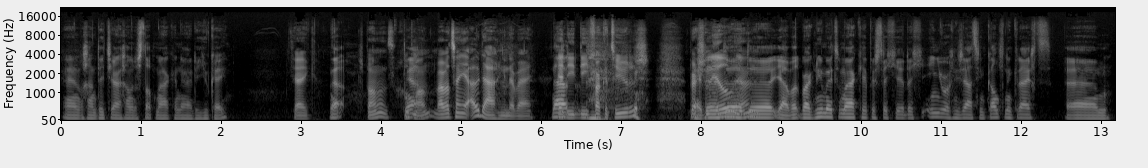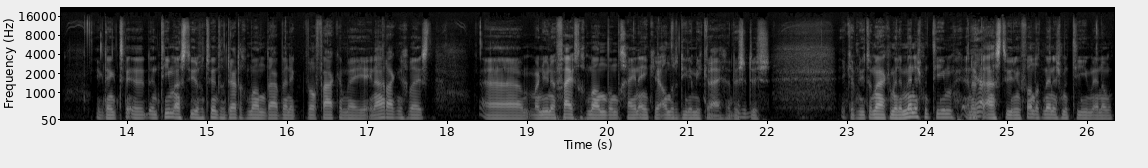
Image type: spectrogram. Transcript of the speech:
En we gaan dit jaar gaan we de stap maken naar de UK. Kijk. Ja. Spannend. Goed Ja. man. Maar wat zijn je uitdagingen daarbij? Nou, ja, die, die vacatures, de- personeel. de, ja. de- ja, wat, waar ik nu mee te maken heb, is dat je, dat je in je organisatie een kanteling krijgt. Ehm, ik denk eh, een team aansturen van 20, 30 man, daar ben ik wel vaker mee in aanraking geweest. Ehm, maar nu naar 50 man, dan ga je in één keer andere dynamiek krijgen. Dus, dus ik heb nu te maken met een managementteam en ook Ja. de aansturing van dat managementteam. En om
